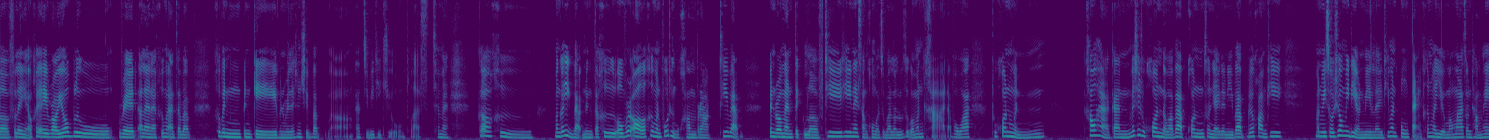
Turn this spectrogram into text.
love อะไรเงี้ย โอเค Royal Blue Red อะไรนะ คือมันอาจจะแบบ คือเป็นเป็นเกย์เป็น relationship แบบ LGBTQ+ ใช่ไหม ก็คือมันก็อีกแบบหนึ่งแต่คือ overall ก็คือมันพูดถึงความรักที่แบบเป็น romantic love ที่ที่ในสังคมปัจจุบันเรารู้สึกว่ามันขาดอะเพราะว่า ทุกคนเหมือนเข้าหากันไม่ใช่ทุกคนแต่ว่าแบบคนส่วนใหญ่เดี๋ยวนี้แบบด้วยความที่มันมีโซเชียลมีเดียมันมีอะไรที่มันปรุงแต่งขึ้นมาเยอะมากๆ จนทำให้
